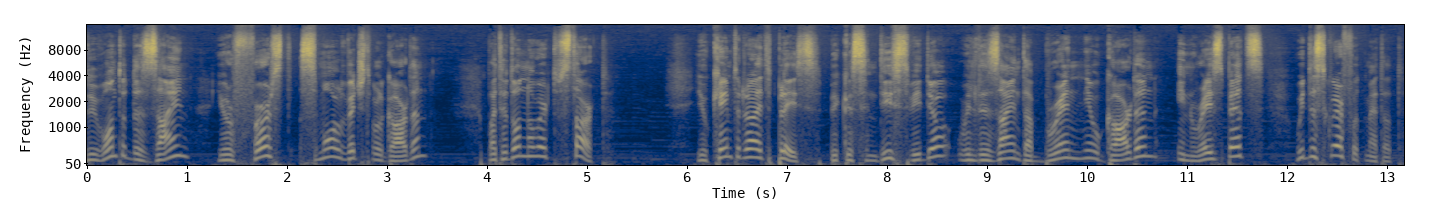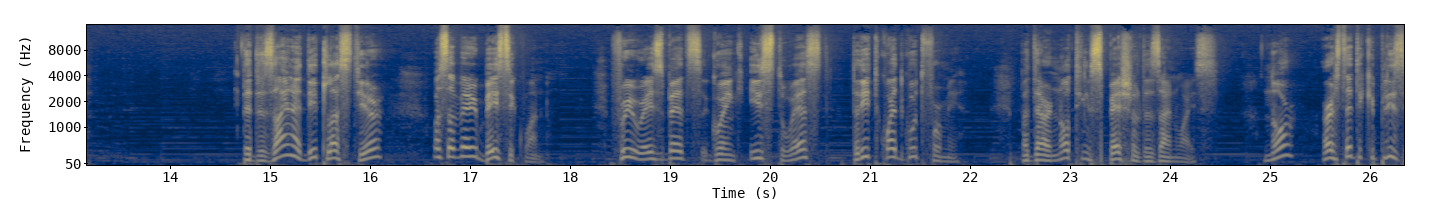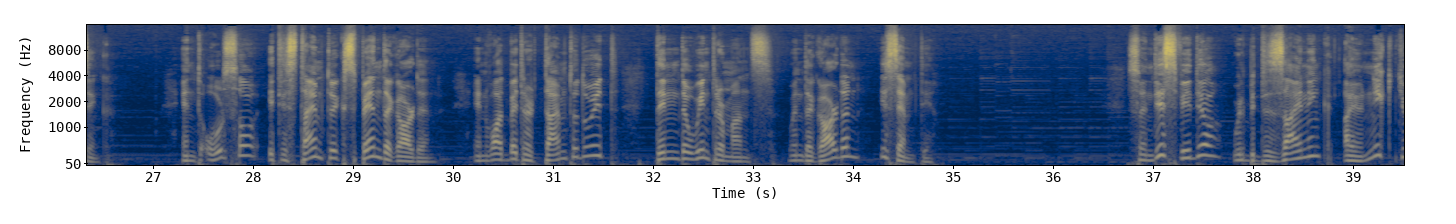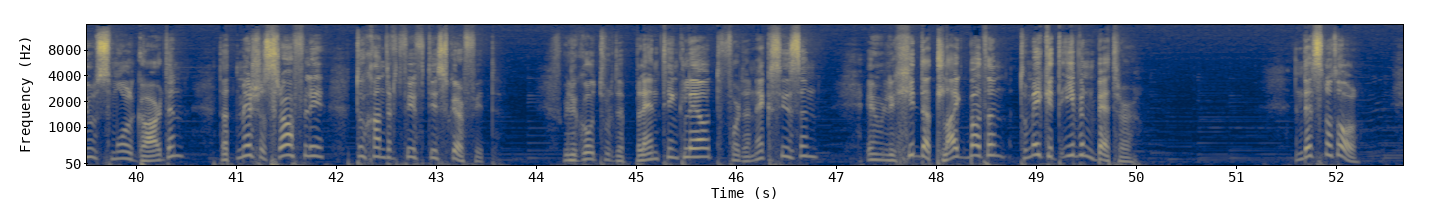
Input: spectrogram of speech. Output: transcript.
Do you want to design your first small vegetable garden, but you don't know where to start? You came to the right place because in this video we'll design the brand new garden in raised beds with the square foot method. The design I did last year was a very basic one. Three raised beds going east to west that did quite good for me, but they are nothing special design wise, nor are aesthetically pleasing. And also, it is time to expand the garden, and what better time to do it than in the winter months, when the garden is empty. So in this video, we'll be designing a unique new small garden that measures roughly 250 square feet. We'll go through the planting layout for the next season, and we'll hit that like button to make it even better. And that's not all.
